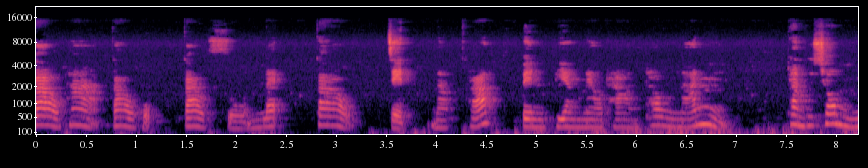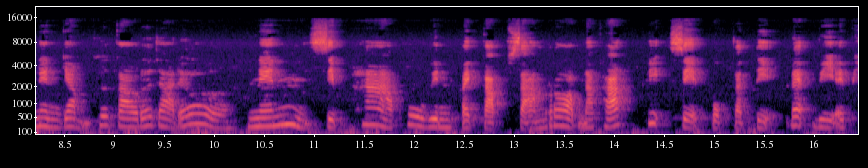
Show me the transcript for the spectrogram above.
9 5 9 6 9 0 และ 9 7 นะคะ เป็นเพียงแนวทางเท่านั้น ท่านผู้ชมเน้นย้ำคือเกาวเด้อจ้าเด้อ เน้น 15 ผู้วินไปกับ 3 รอบนะคะ พิเศษปกติและ VIP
